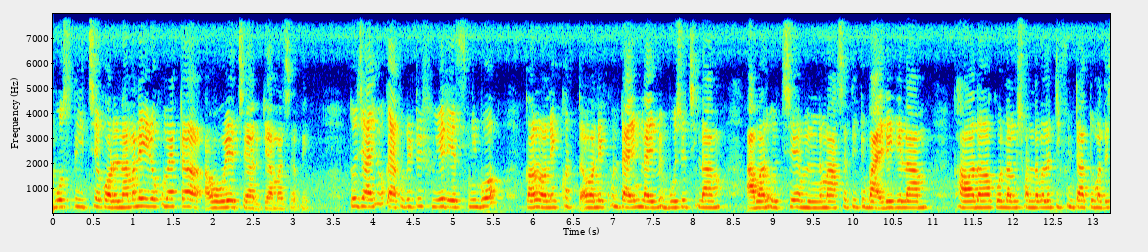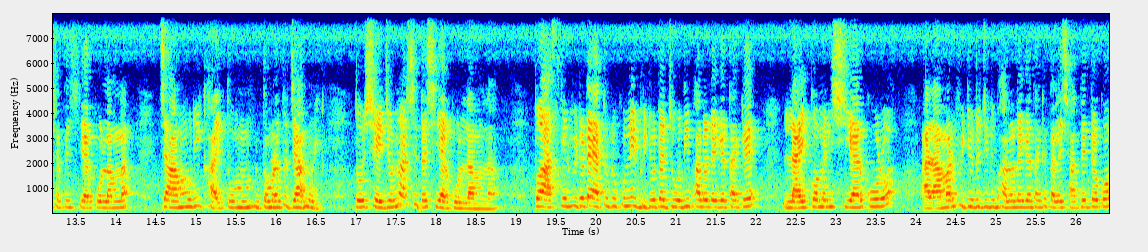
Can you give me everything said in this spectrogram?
বসতে ইচ্ছে করে না মানে এরকম একটা হয়েছে আর কি আমার সাথে। তো যাই হোক, এখন একটু শুয়ে রেস্ট নিব, কারণ অনেকক্ষণ অনেকক্ষণ টাইম লাইভে বসেছিলাম। আবার হচ্ছে মার সাথে একটু বাইরে গেলাম, খাওয়া দাওয়া করলাম, সন্ধ্যাবেলা টিফিনটা তোমাদের সাথে শেয়ার করলাম না। চা, মুড়ি খাই, তোম- তোমরা তো জানোই। তো সেই জন্য আর সেটা শেয়ার করলাম না। তো আজকের ভিডিওটা এতটুকুনি। ভিডিওটা যদি ভালো লেগে থাকে লাইক কমেন্ট শেয়ার করো। আর আমার ভিডিওটা যদি ভালো লেগে থাকে, তাহলে সাথে থেকো।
